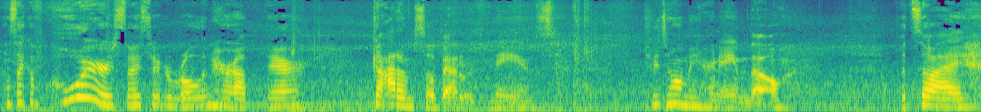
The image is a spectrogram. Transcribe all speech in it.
I was like, of course. So I started rolling her up there. God, I'm so bad with names. She told me her name though. But so I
